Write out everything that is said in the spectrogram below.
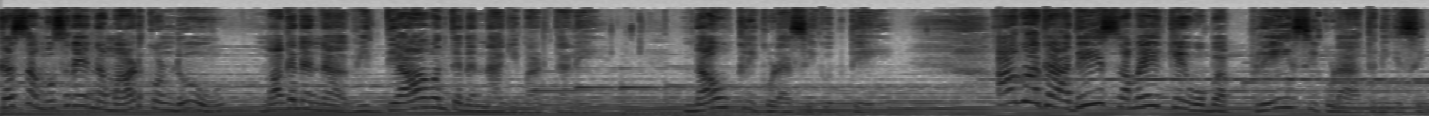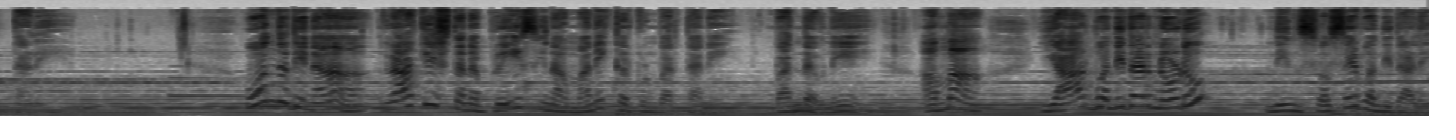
ಕಸ ಮುಸರೆಯನ್ನ ಮಾಡಿಕೊಂಡು ಮಗನನ್ನ ವಿದ್ಯಾವಂತನನ್ನಾಗಿ ಮಾಡ್ತಾಳೆ. ನೌಕರಿ ಕೂಡ ಸಿಗುತ್ತೆ. ಆವಾಗ ಅದೇ ಸಮಯಕ್ಕೆ ಒಬ್ಬ ಪ್ರೇಯಸಿ ಕೂಡ ಆತನಿಗೆ ಸಿಗ್ತಾಳೆ. ಒಂದು ದಿನ ರಾಕೇಶ್ ತನ್ನ ಪ್ರೇಯಸಿನ ಮನೆ ಕರ್ಕೊಂಡ್ ಬರ್ತಾನೆ. ಬಂದವನೇ, ಅಮ್ಮ, ಯಾರ್ ಬಂದಿದಾರ ನೋಡು? ನಿನ್ ಸೊಸೆ ಬಂದಿದ್ದಾಳೆ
